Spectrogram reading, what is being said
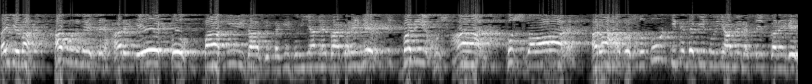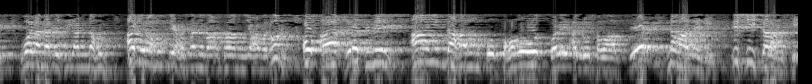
طیبہ ہم ان میں سے ہر ایک کو پاکیزہ زندگی دنیا میں عطا کریں گے. بڑی خوشحال، خوشگوار راحت و سکون کی زندگی دنیا میں نصیب کریں گے. حسن اور آخرت میں آئندہ ہم ان کو بہت بڑے اجر و ثواب سے نوازیں گے. اسی طرح سے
